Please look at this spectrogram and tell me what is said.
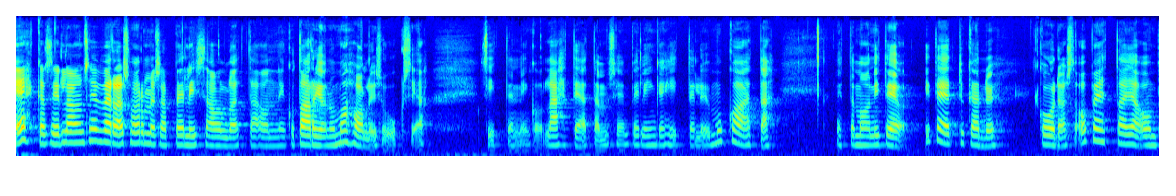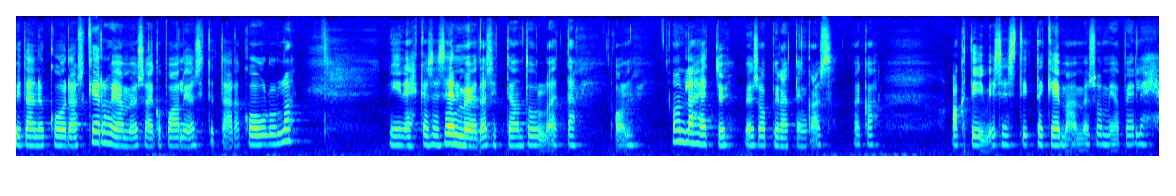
ehkä sillä on sen verran sormensa pelissä ollut, että on niinku tarjonnut mahdollisuuksia sitten niinku lähteä tämmöiseen pelin kehittelyyn mukaan, että, että mä oon itse tykännyt koodausta opettaa ja on pitänyt koodauskerhoja myös aika paljon sitten täällä koululla. Niin ehkä se sen myötä sitten on tullut, että on, on lähetty myös oppilaiden kanssa aika aktiivisesti tekemään myös omia pelejä.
